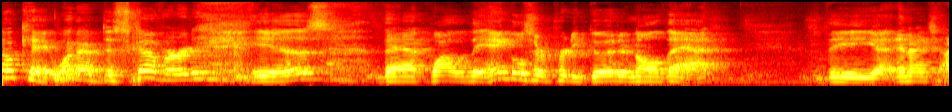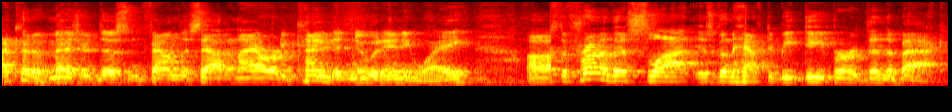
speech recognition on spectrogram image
Okay, what I've discovered is that while the angles are pretty good and all that, the, uh, and I, I, could have measured this and found this out and I already kind of knew it anyway, uh, the front of this slot is going to have to be deeper than the back.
